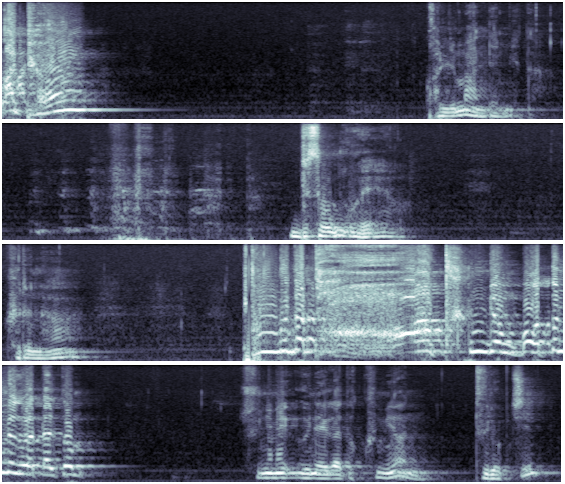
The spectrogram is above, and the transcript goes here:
아, 병 걸리면 안 됩니다. 무서운 거예요. 그러나 병보다 더 큰 병, 뭐 어떤 병이 왔다 할도 주님의 은혜가 더 크면 두렵지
